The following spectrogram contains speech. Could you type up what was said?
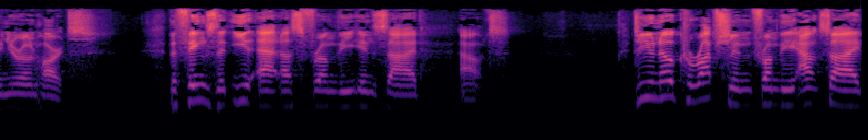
in your own hearts? The things that eat at us from the inside out. Do you know corruption from the outside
